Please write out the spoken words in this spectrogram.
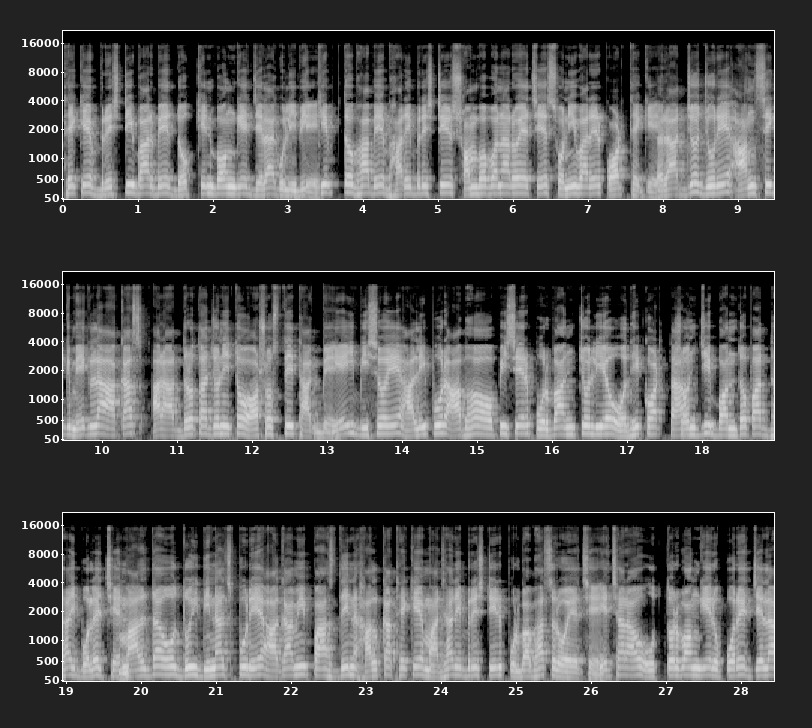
থেকে বৃষ্টি বাড়বে দক্ষিণবঙ্গের জেলাগুলিতে বিক্ষিপ্তভাবে ভারী বৃষ্টির সম্ভাবনা রয়েছে শনিবারের পর থেকে। রাজ্য জুড়ে আংশিক মেঘলা আকাশ আর আর্দ্রতাজনিত অস্বস্তি থাকবে। এই বিষয়ে আলিপুর আবহাওয়া অফিসের পূর্বাঞ্চলীয় অধিকর্তা সঞ্জীব বন্দ্যোপাধ্যায় বলেছেন মালদা ও দুই দিনাজপুরে আগামী পাঁচ দিন হালকা থেকে মাঝারি বৃষ্টির পূর্বাভাস রয়েছে। এছাড়াও উত্তরবঙ্গের উপরের জেলা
